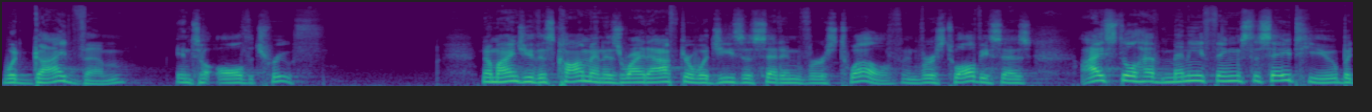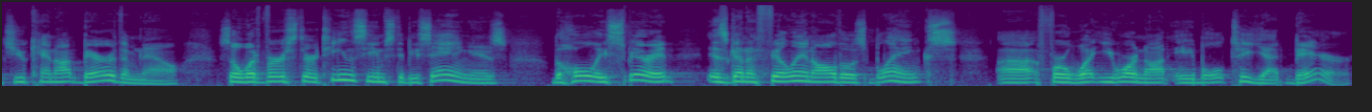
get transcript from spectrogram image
would guide them into all the truth. Now, mind you, this comment is right after what Jesus said in verse 12. In verse 12, he says, I still have many things to say to you, but you cannot bear them now. So, what verse 13 seems to be saying is the Holy Spirit is going to fill in all those blanks uh, for what you are not able to yet bear.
